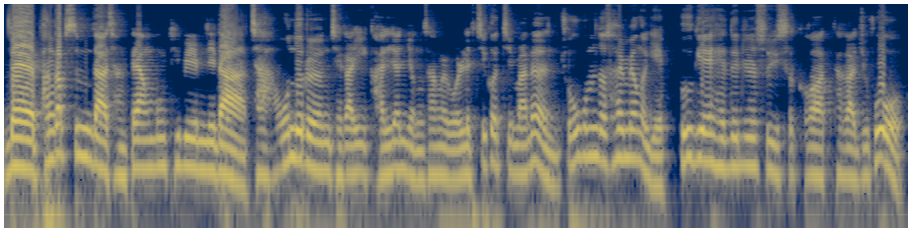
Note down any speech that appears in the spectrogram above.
네, 반갑습니다. 장대양봉TV입니다. 자, 오늘은 제가 이 관련 영상을 원래 찍었지만은 조금 더 설명을 예쁘게 해드릴 수 있을 것 같아가지고,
